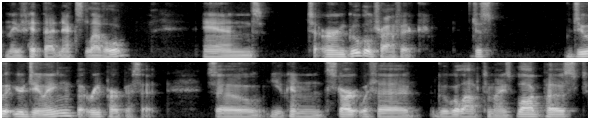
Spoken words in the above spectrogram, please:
and they've hit that next level, and to earn Google traffic, just do what you're doing, but repurpose it. So you can start with a Google optimized blog post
